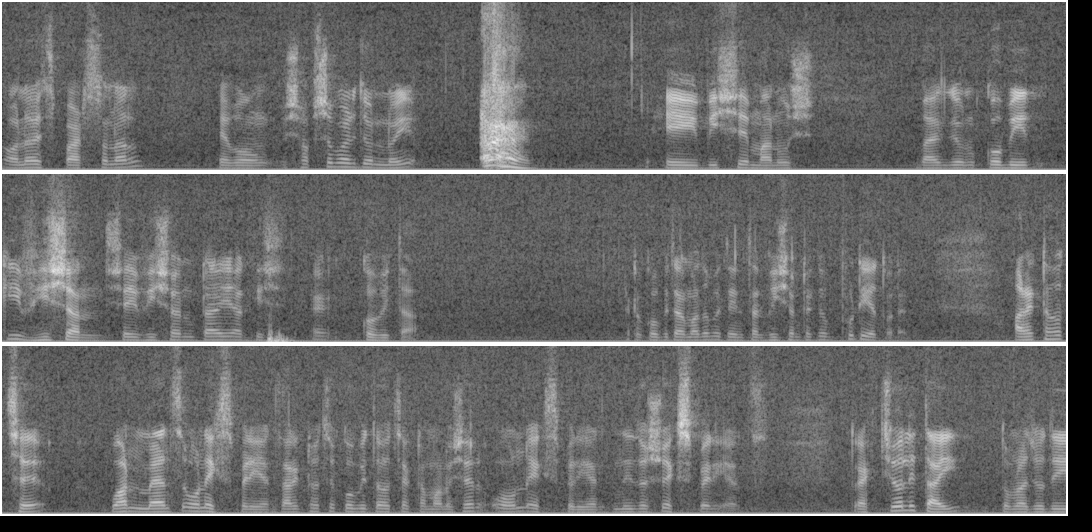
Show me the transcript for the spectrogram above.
অলওয়েজ পার্সোনাল এবং সবসময়ের জন্যই এই বিশ্বে মানুষ বা একজন কবির কি ভিশন সেই ভিশনটাই আর কি কবিতা। একটা কবিতার মাধ্যমে তিনি তার ভিশনটাকে ফুটিয়ে তোলেন। আরেকটা হচ্ছে ওয়ান ম্যানস ওন এক্সপিরিয়েন্স আরেকটা হচ্ছে কবিতা হচ্ছে একটা মানুষের ওন এক্সপিরিয়েন্স নিজস্ব এক্সপিরিয়েন্স তো অ্যাকচুয়ালি তাই, তোমরা যদি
